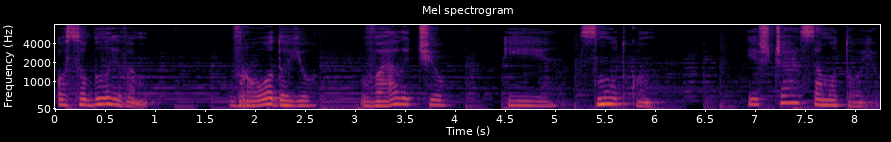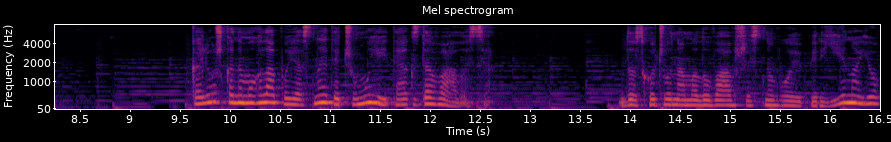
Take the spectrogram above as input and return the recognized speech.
особливим вродою, величчю і смутком, і ще самотою. Калюшка не могла пояснити, чому їй так здавалося. Досхочу намилувавшись новою пір'їною,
